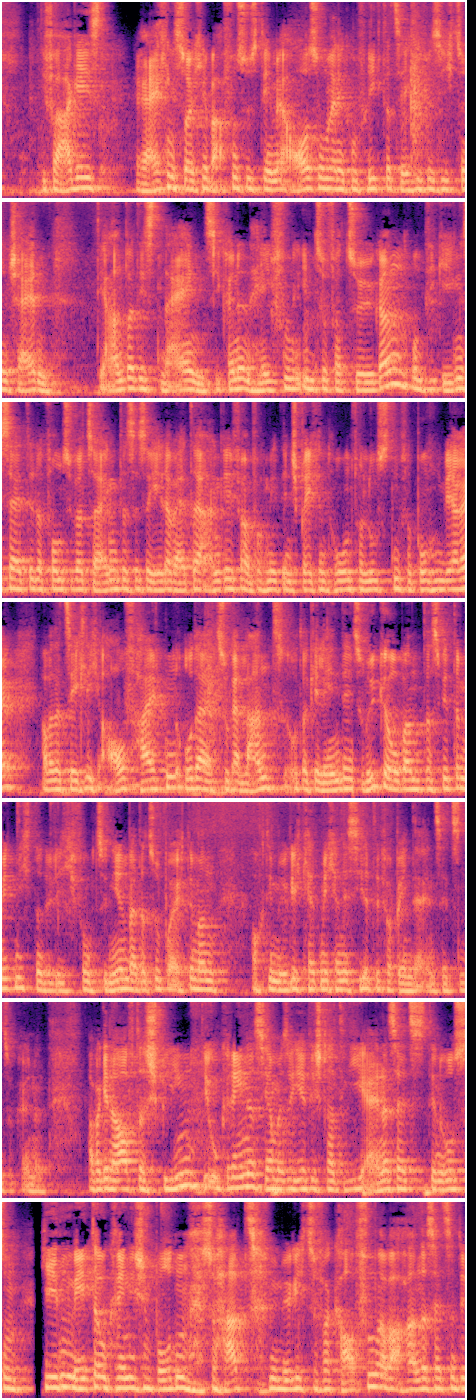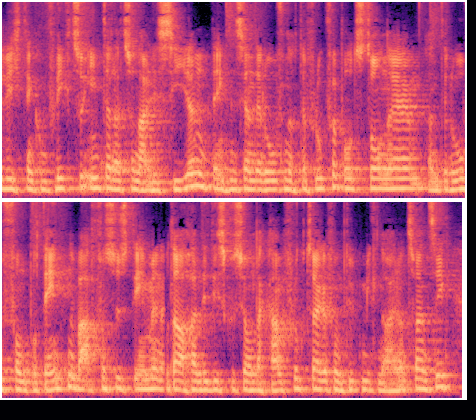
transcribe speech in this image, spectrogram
Die Frage ist, reichen solche Waffensysteme aus, um einen Konflikt tatsächlich für sich zu entscheiden? Die Antwort ist nein. Sie können helfen, ihn zu verzögern und die Gegenseite davon zu überzeugen, dass also jeder weitere Angriff einfach mit entsprechend hohen Verlusten verbunden wäre. Aber tatsächlich aufhalten oder sogar Land oder Gelände zurückerobern, das wird damit nicht natürlich funktionieren, weil dazu bräuchte man auch die Möglichkeit, mechanisierte Verbände einsetzen zu können. Aber genau auf das spielen die Ukrainer. Sie haben also hier die Strategie, einerseits den Russen jeden Meter ukrainischen Boden so hart wie möglich zu verkaufen, aber auch andererseits natürlich den Konflikt zu internationalisieren. Denken Sie an den Ruf nach der Flugverbotszone, an den Ruf von potenten Waffensystemen oder auch an die Diskussion der Kampfflugzeuge vom Typ MiG-29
